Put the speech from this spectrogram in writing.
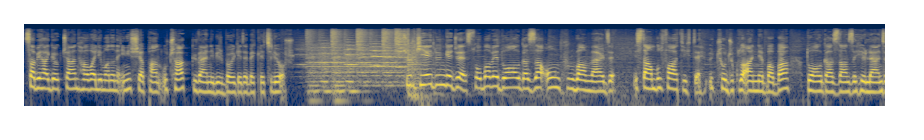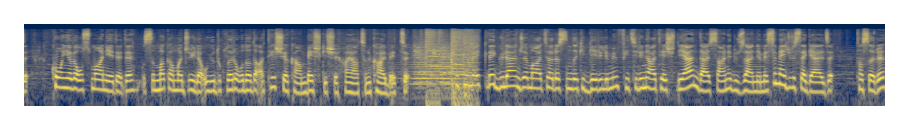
Sabiha Gökçen Havalimanı'na iniş yapan uçak güvenli bir bölgede bekletiliyor. Türkiye dün gece soba ve doğalgaza 10 kurban verdi. İstanbul Fatih'te 3 çocuklu anne baba doğalgazdan zehirlendi. Konya ve Osmaniye'de de ısınmak amacıyla uyudukları odada ateş yakan 5 kişi hayatını kaybetti. Hükümetle Gülen cemaati arasındaki gerilimin fitilini ateşleyen dershane düzenlemesi meclise geldi. Tasarı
